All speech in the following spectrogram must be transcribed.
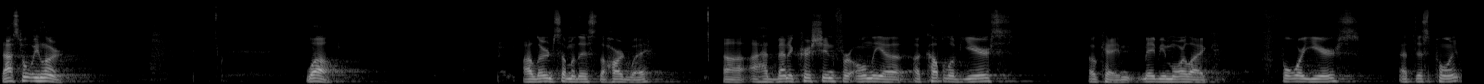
That's what we learn. Well, I learned some of this the hard way. Uh, I had been a Christian for only a, a couple of years, okay, maybe more like four years at this point.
